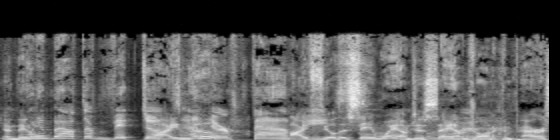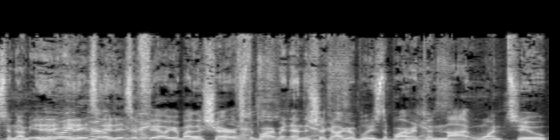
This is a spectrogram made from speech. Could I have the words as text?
and they What don't. about the victims I know. and their families? I feel the same way. I'm just Come saying. I'm drawing a comparison. I'm, it, No, I it is know, it is a and I- failure by the sheriff's Yes, department and the yes. Chicago Police Department to Yes. not want to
